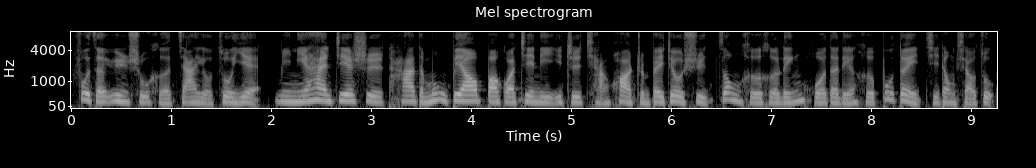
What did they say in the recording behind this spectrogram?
负责运输和加油作业。米尼汉揭示，他的目标包括建立一支强化准备就绪、综合和灵活的联合部队机动小组，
